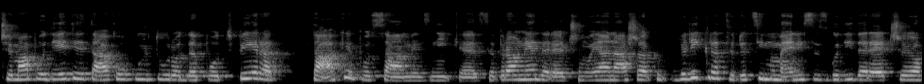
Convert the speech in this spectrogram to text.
če ima podjetje tako kulturo, da podpira take posameznike, se pravi, ne da rečemo, ja, naša, velikrat, recimo, meni se zgodi, da rečejo.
